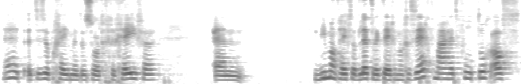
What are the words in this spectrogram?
Het, het is op een gegeven moment een soort gegeven. En niemand heeft dat letterlijk tegen me gezegd, maar het voelt toch als:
